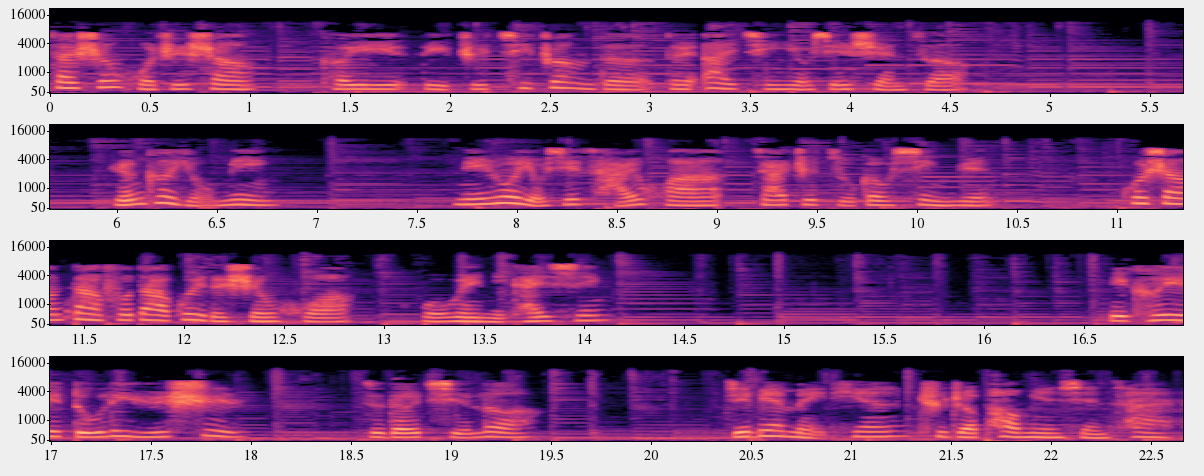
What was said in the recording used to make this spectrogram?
在生活之上。可以理直气壮地对爱情有些选择。人各有命，你若有些才华，加之足够幸运，过上大富大贵的生活，我为你开心。你可以独立于世，自得其乐，即便每天吃着泡面咸菜，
